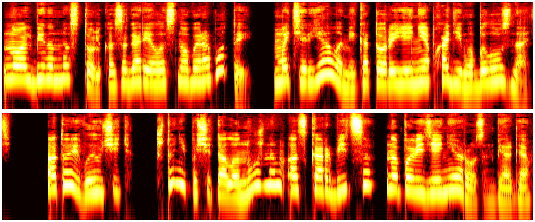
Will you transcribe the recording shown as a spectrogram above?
но Альбина настолько загорелась новой работой, материалами, которые ей необходимо было узнать, а то и выучить, что не посчитала нужным оскорбиться на поведение Розенберга.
